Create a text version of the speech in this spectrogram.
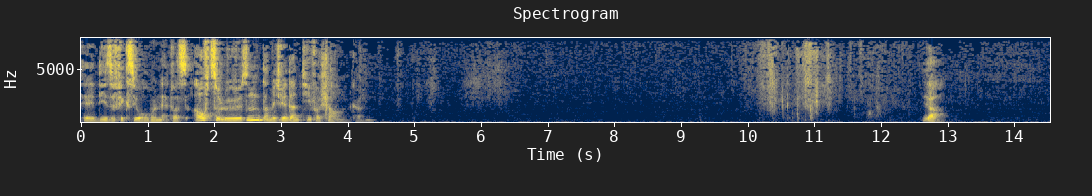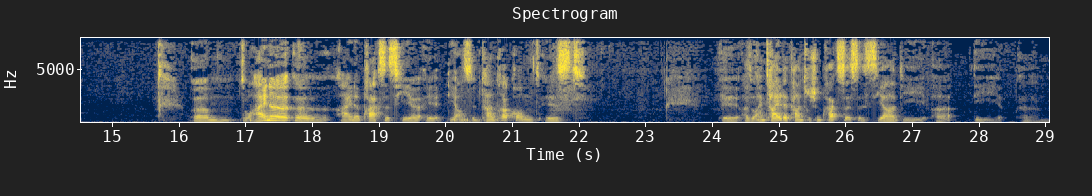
äh, diese Fixierungen etwas aufzulösen, damit wir dann tiefer schauen können. Ja, Ähm, so eine, äh, eine Praxis hier, äh, die aus dem Tantra kommt, ist, äh, also ein Teil der tantrischen Praxis ist ja die, die ähm,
